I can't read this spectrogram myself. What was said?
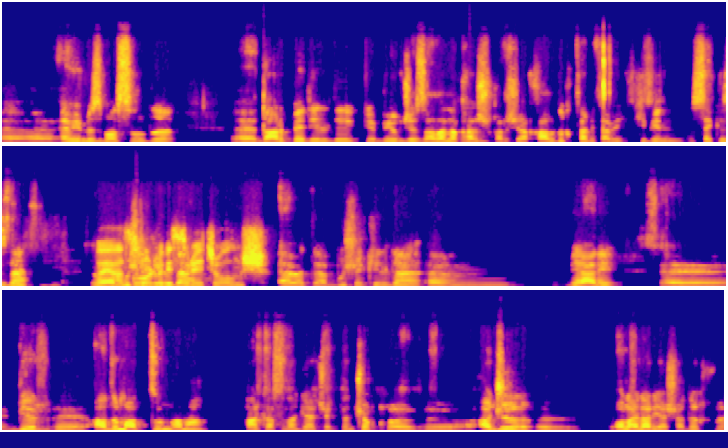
eee, evimiz basıldı, eee, darp edildik, büyük cezalarla karşı karşıya kaldık. Tabii tabii 2008'de ve Bayağı bu zorlu bir şekilde süreç olmuş. Evet, evet bu şekilde emm, yani eee, bir eee, adım attım ama arkasından gerçekten çok eee, acı eee, olaylar yaşadık. Eee,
